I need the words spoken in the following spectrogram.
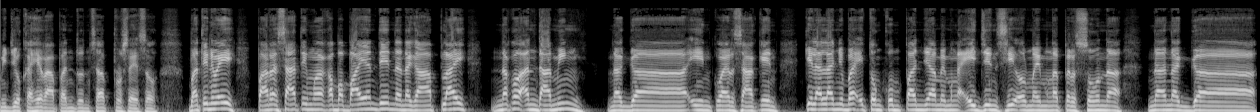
medyo kahirapan doon sa proseso. But anyway, para sa ating mga kababayan din na nag-a-apply, nako ang daming nag-inquire sa akin. Kilala nyo ba itong kumpanya, may mga agency or may mga persona na nag ah,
